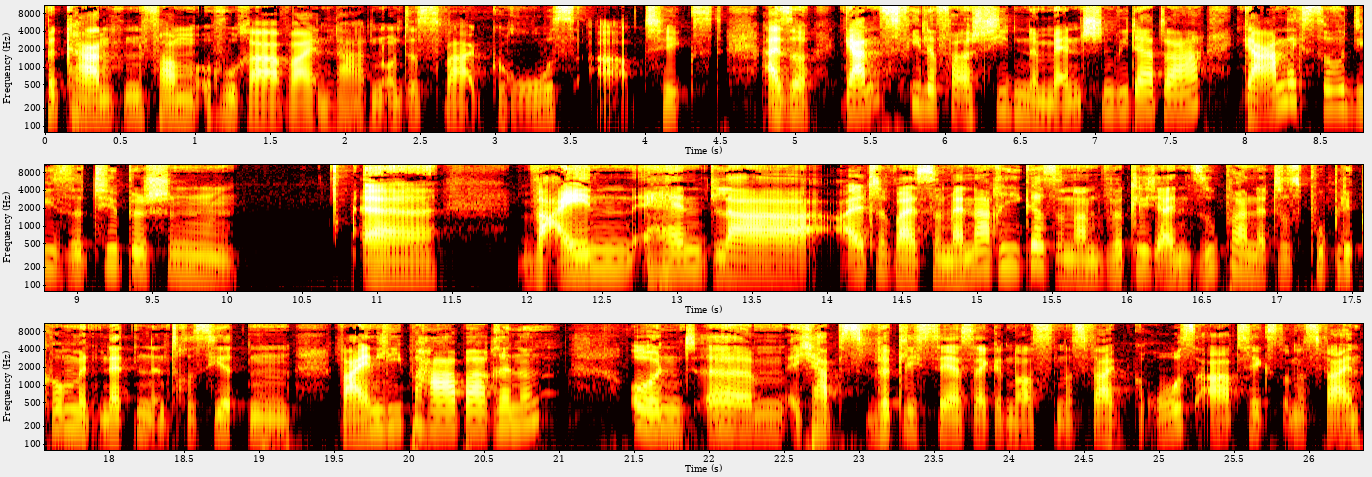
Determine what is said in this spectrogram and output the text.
Bekannten vom Hurra Weinladen. Und es war großartigst. Also ganz viele verschiedene Menschen wieder da. Gar nicht so diese typischen äh, Weinhändler, alte weiße Männerriege, sondern wirklich ein super nettes Publikum mit netten, interessierten Weinliebhaberinnen. Und ähm, ich habe es wirklich sehr, sehr genossen. Es war großartigst und es war ein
